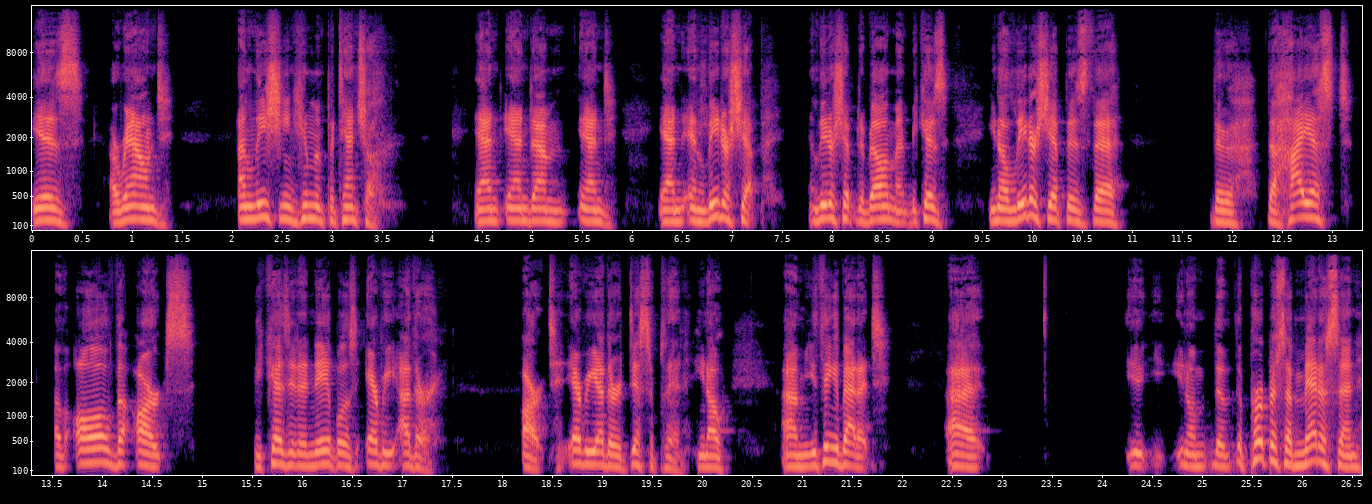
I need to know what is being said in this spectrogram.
is around unleashing human potential and and um and and and leadership and leadership development because you know leadership is the the the highest of all the arts because it enables every other art every other discipline you know. Um, you think about it uh, you, you know, the, the purpose of medicine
